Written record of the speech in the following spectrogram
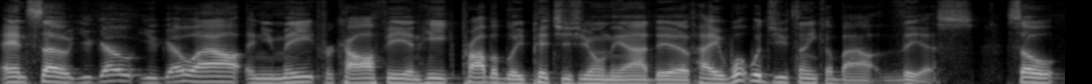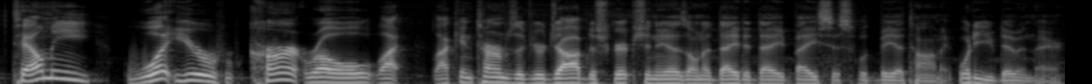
And so you go you go out and you meet for coffee and he probably pitches you on the idea of, "Hey, what would you think about this?" So tell me what your current role like like in terms of your job description is on a day-to-day basis with Be Atomic. What are you doing there?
